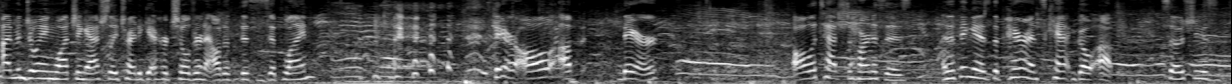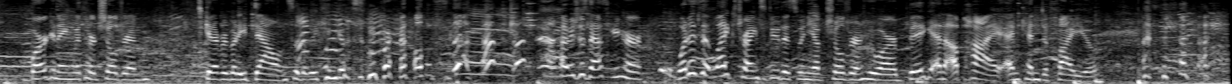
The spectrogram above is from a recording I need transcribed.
I'm enjoying watching Ashley try to get her children out of this zip line. they are all up there, all attached to harnesses. And the thing is, the parents can't go up. So she's bargaining with her children to get everybody down so that we can go somewhere else. I was just asking her, what is it like trying to do this when you have children who are big and up high and can defy you?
